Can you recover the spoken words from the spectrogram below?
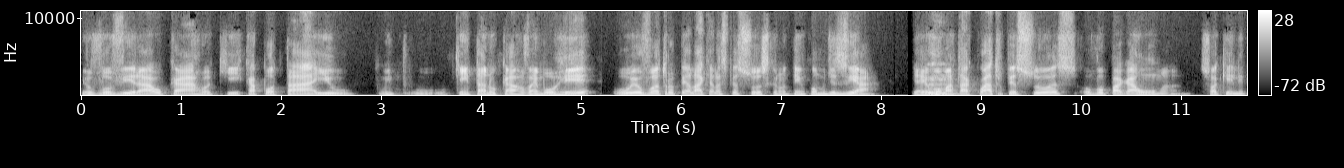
Eu vou virar o carro aqui, capotar e o, o, quem está no carro vai morrer, ou eu vou atropelar aquelas pessoas que eu não tenho como desviar. E aí eu vou uhum. matar quatro pessoas ou vou pagar uma. Só que ele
